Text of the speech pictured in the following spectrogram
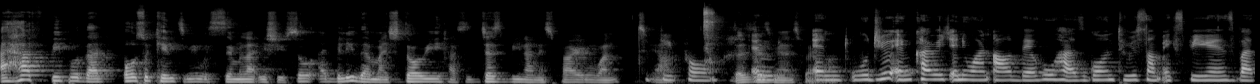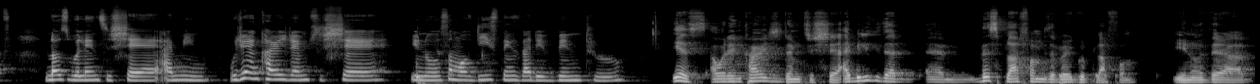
I have people that also came to me with similar issues. So I believe that my story has just been an inspiring one. to Yeah. people. That's just been inspiring one. and would you encourage anyone out there who has gone through some experience but not willing to share? I mean, would you encourage them to share, you know, some of these things that they've been through? Yes, I would encourage them to share. I believe that um, this platform is a very good platform. You know, there are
